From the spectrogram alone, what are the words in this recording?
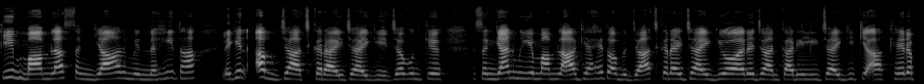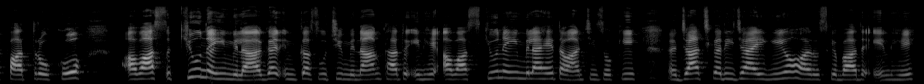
कि मामला संज्ञान में नहीं था, लेकिन अब जाँच कराई जाएगी। जब उनके संज्ञान में ये मामला आ गया है तो अब जाँच कराई जाएगी और जानकारी ली जाएगी कि आखिर पात्रों को आवास क्यों नहीं मिला? अगर इनका सूची में नाम था तो इन्हें आवास क्यों नहीं मिला है? तमाम चीज़ों की जाँच करी जाएगी और उसके बाद इन्हें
